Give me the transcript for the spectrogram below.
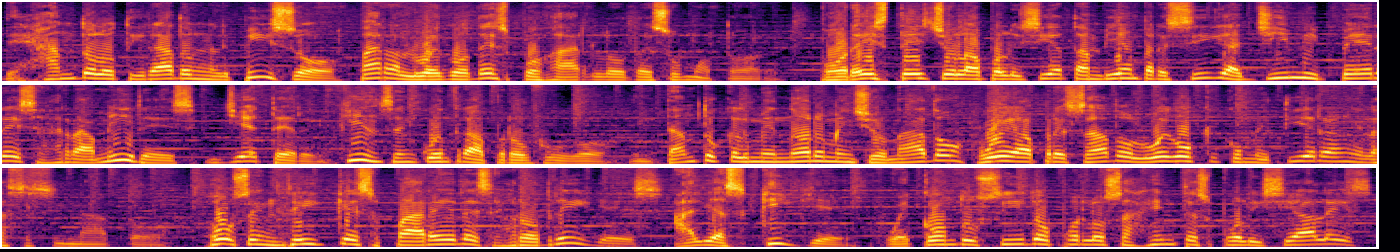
dejándolo tirado en el piso para luego despojarlo de su motor. Por este hecho la policía también persigue a Jimmy Pérez Ramírez Jeter quien se encuentra prófugo en tanto que el menor mencionado fue apresado luego que cometieran el asesinato. José Enríquez Paredes Rodríguez, alias Quique, fue conducido por los agentes policiales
